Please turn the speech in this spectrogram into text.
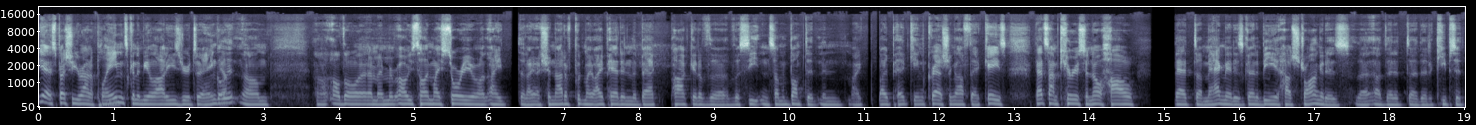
Yeah, especially you're on a plane, mm-hmm. it's going to be a lot easier to angle yep. it. Um, uh, although I remember always telling my story I, that I should not have put my iPad in the back pocket of the of the seat and someone bumped it and my iPad came crashing off that case. That's I'm curious to know how that uh, magnet is going to be, how strong it is that uh, that it uh, that it keeps it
